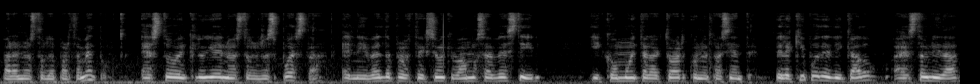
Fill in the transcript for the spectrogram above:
para nuestro departamento. Esto incluye nuestra respuesta, el nivel de protección que vamos a vestir y cómo interactuar con el paciente. El equipo dedicado a esta unidad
